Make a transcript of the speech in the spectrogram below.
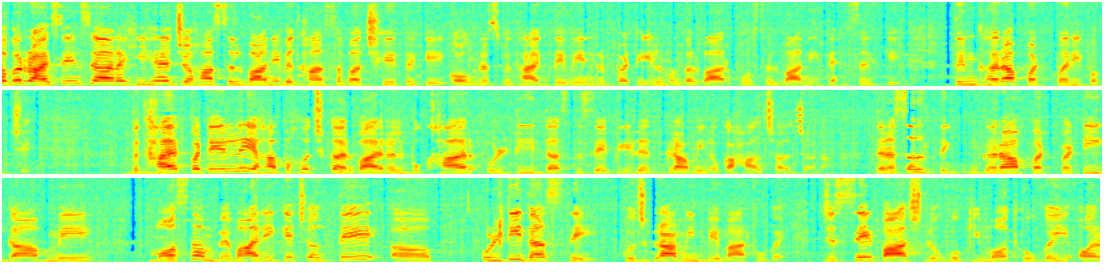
खबर रायसेन से आ रही है जहाँ सिलवानी विधानसभा क्षेत्र के कांग्रेस विधायक देवेंद्र पटेल मंगलवार को सिलवानी तहसील के तिनघरा पटपरी पहुँचे। विधायक पटेल ने यहाँ पहुंचकर वायरल बुखार उल्टी दस्त से पीड़ित ग्रामीणों का हालचाल जाना। दरअसल तिंगरा पटपटी गाँव में मौसम बीमारी के चलते आ, उल्टी दस्त से कुछ ग्रामीण बीमार हो गए। जिससे पाँच लोगों की मौत हो गई और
